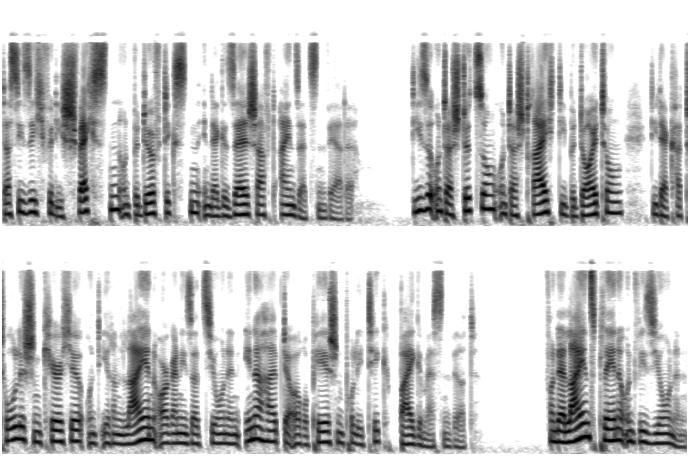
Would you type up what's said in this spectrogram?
dass sie sich für die Schwächsten und Bedürftigsten in der Gesellschaft einsetzen werde. Diese Unterstützung unterstreicht die Bedeutung, die der katholischen Kirche und ihren Laienorganisationen innerhalb der europäischen Politik beigemessen wird. Von der Lions Pläne und Visionen.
